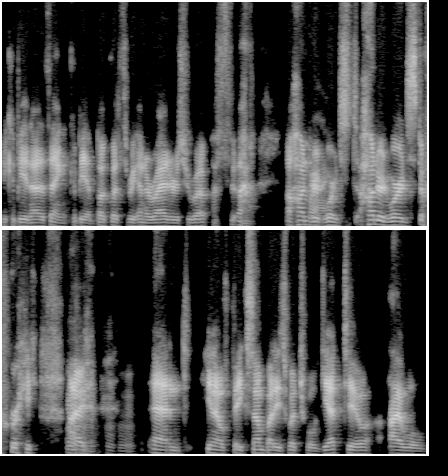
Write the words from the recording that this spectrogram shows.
it could be another thing. It could be a book with 300 writers who wrote a, a hundred right. words, hundred word story. Mm-hmm. I mm-hmm. and you know, Fake Somebodies, which we'll get to. I will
